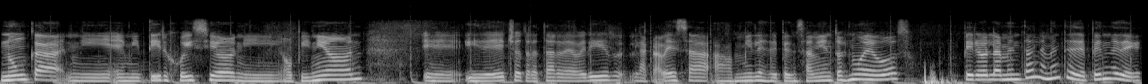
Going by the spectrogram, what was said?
nunca ni emitir juicio ni opinión. eh, y de hecho tratar de abrir la cabeza a miles de pensamientos nuevos, pero lamentablemente depende de,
